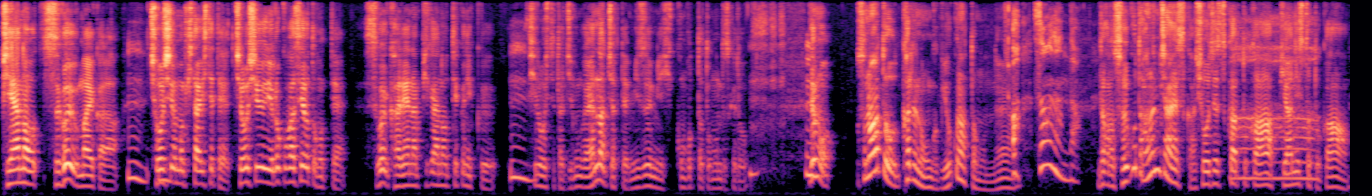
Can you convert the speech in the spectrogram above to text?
ピアノすごい上手いから、うん。聴衆も期待してて、聴衆喜ばせようと思って、すごい華麗なピアノテクニックうん。披露してた自分が嫌になっちゃって湖に引っこもったと思うんですけど、でもその後彼の音楽良くなったもんね。あそうなんだ。だからそういうことあるんじゃないですか？小説家とかピアニストとか。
